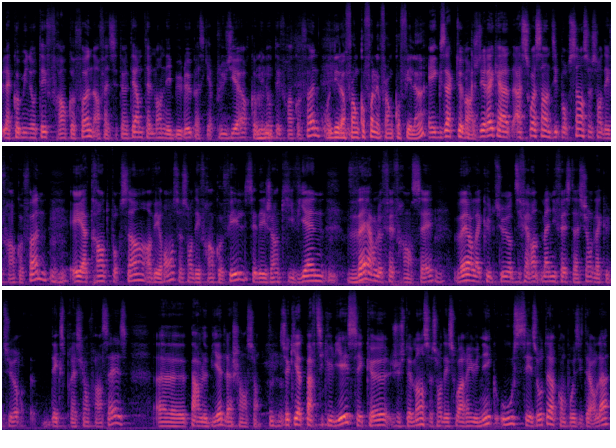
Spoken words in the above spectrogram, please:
la, communauté francophone, enfin c'est un terme tellement nébuleux parce qu'il y a plusieurs communautés mhm. francophones. On dirait francophone et francophile, hein? Exactement. Je dirais qu'à 70%, ce sont des francophones mhm. et à 30% environ, ce sont des francophiles. C'est des gens qui viennent mhm. vers le fait français, vers la culture, différentes manifestations de la culture d'expression française. Euh, par le biais de la chanson. Mhm. Ce qui est particulier, c'est que justement, ce sont des soirées uniques où ces auteurs-compositeurs-là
